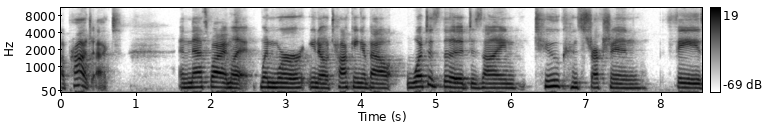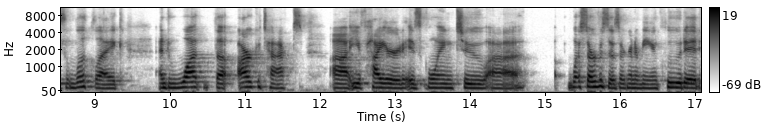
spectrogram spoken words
a project. And that's why I'm like, when we're, you know, talking about what does the design to construction phase look like and what the architect uh, you've hired is going to uh, what services are going to be included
